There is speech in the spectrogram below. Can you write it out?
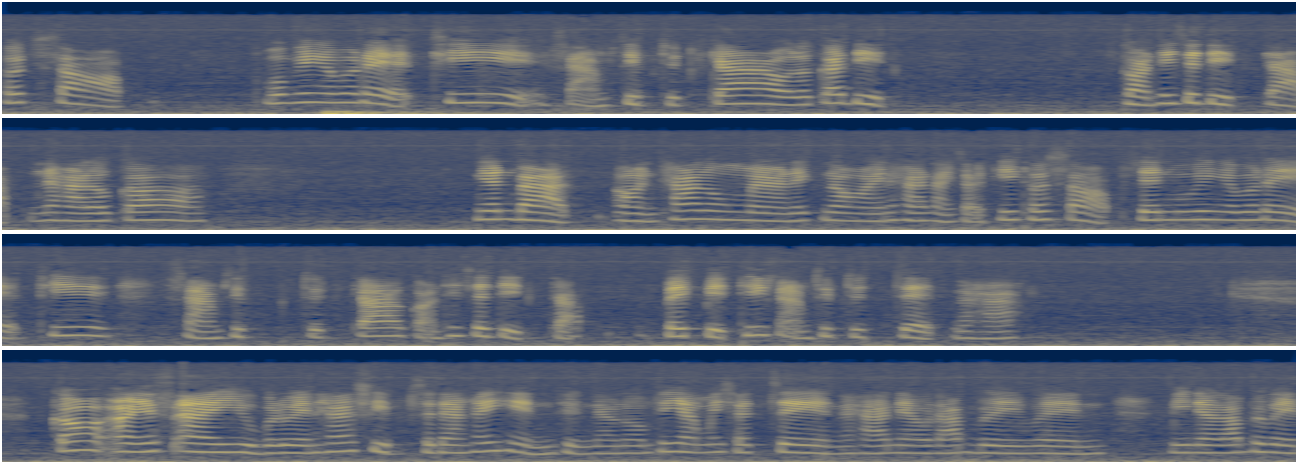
ทดสอบ moving average ที่ 30.9 แล้วก็ดิด ก่อนที่จะดิดกลับนะคะ แล้วก็เงินบาทอ่อนค่าลงมาเล็กน้อยนะคะ หลังจากที่ทดสอบเส้น moving average ที่ 30.9 ก่อนที่จะดิดกลับไปปิดที่ 30.7 นะคะ ก็ RSI อยู่บริเวณ 50 แสดงให้เห็นถึงแนวโน้มที่ยังไม่ชัดเจนนะคะ แนวรับบริเวณ มีแนวรับบริเวณ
